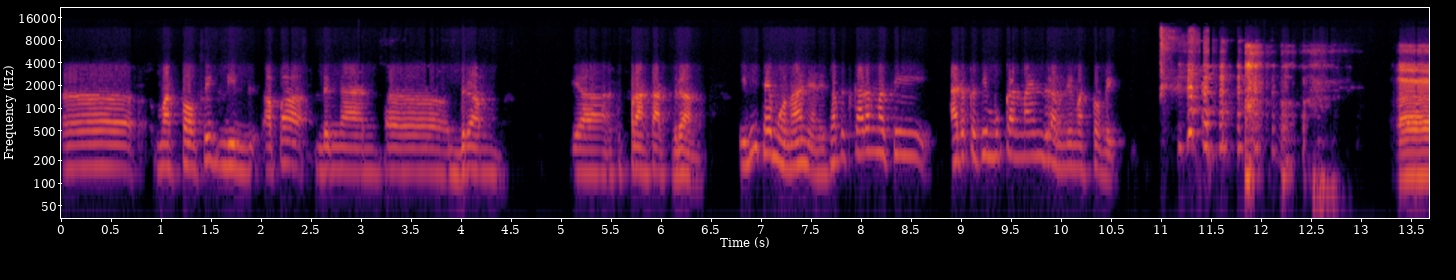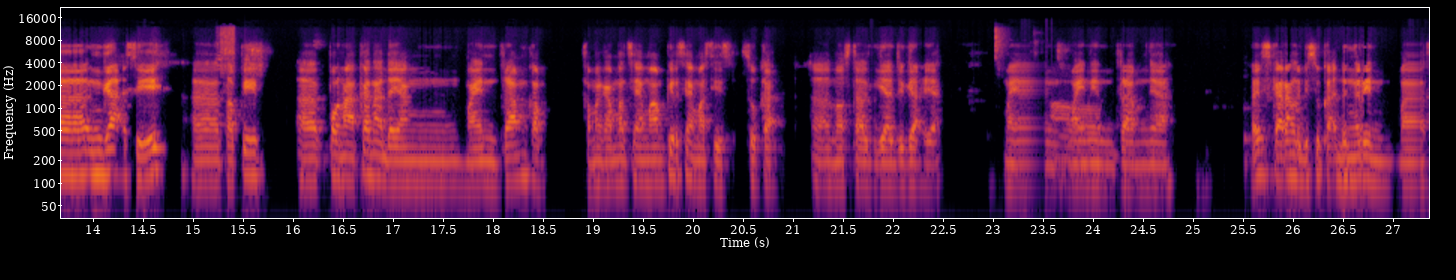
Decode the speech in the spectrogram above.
uh, Mas Taufik di apa dengan uh, drum ya perangkat drum. Ini saya mau nanya nih, sampai sekarang masih ada kesibukan main drum nih Mas Taufik? uh, enggak sih, uh, tapi uh, ponakan ada yang main drum. Kapan-kapan saya mampir, saya masih suka uh, nostalgia juga ya, main oh. mainin drumnya. Tapi sekarang lebih suka dengerin Mas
